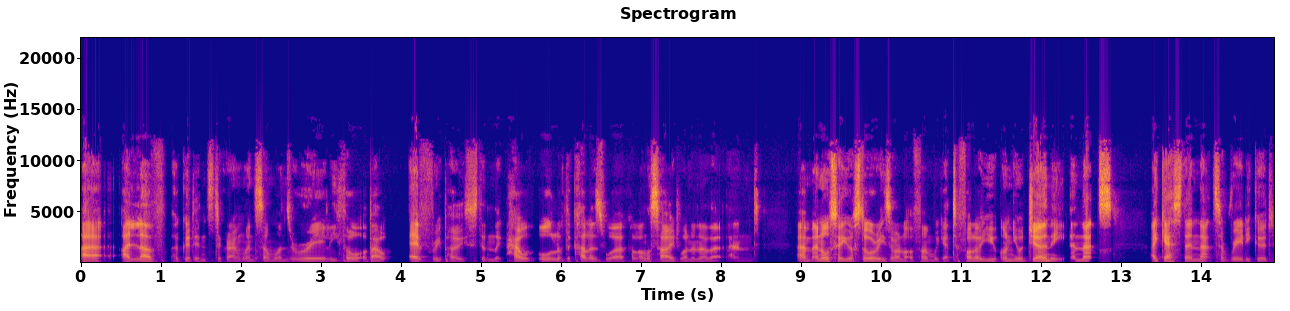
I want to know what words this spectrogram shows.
uh, i love a good instagram when someone's really thought about every post and the, how all of the colors work alongside one another. And um, and also your stories are a lot of fun. We get to follow you on your journey. And that's i guess then that's a really good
